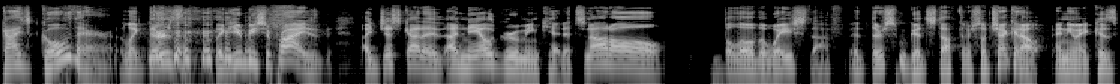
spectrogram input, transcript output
guys go there. Like there's like you'd be surprised. I just got a, a nail grooming kit. It's not all below the waist stuff. It, there's some good stuff there. So check it out anyway because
